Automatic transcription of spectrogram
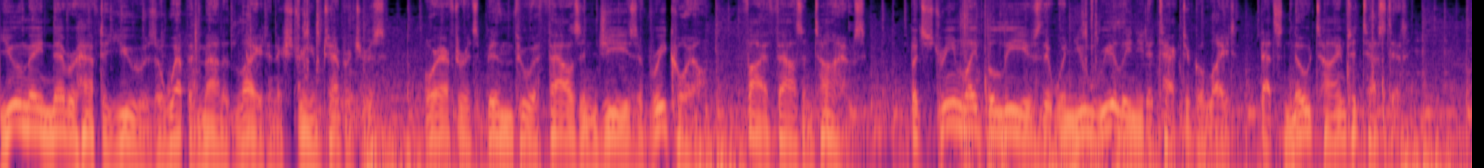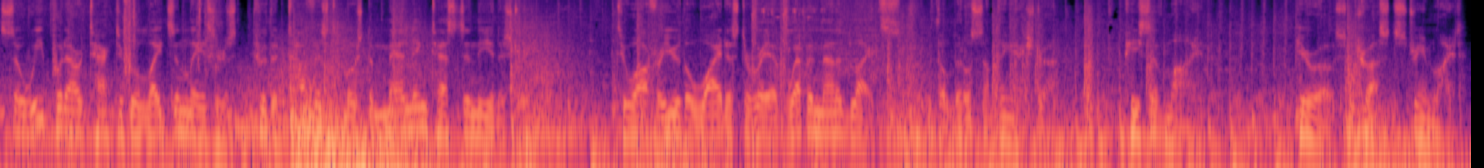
You may never have to use a weapon-mounted light in extreme temperatures, or after it's been through a thousand G's of recoil, 5,000 times. But Streamlight believes that when you really need a tactical light, that's no time to test it. So we put our tactical lights and lasers through the toughest, most demanding tests in the industry to offer you the widest array of weapon-mounted lights with a little something extra. Peace of mind. Heroes trust Streamlight.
